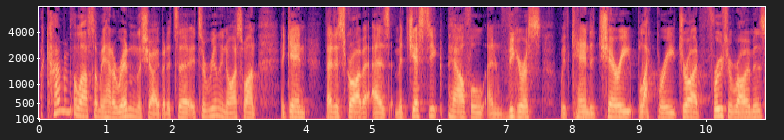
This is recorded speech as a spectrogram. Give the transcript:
I can't remember the last time we had a red on the show, but it's a it's a really nice one. Again, they describe it as majestic, powerful, and vigorous, with candied cherry, blackberry, dried fruit aromas,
